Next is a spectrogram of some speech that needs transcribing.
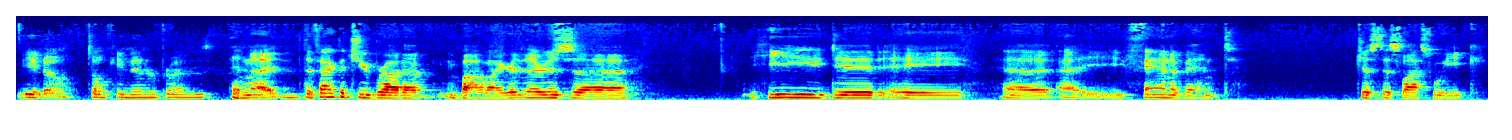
you know tolkien enterprises. And I, the fact that you brought up Bob Iger, there's uh, he did a uh, a fan event just this last week,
